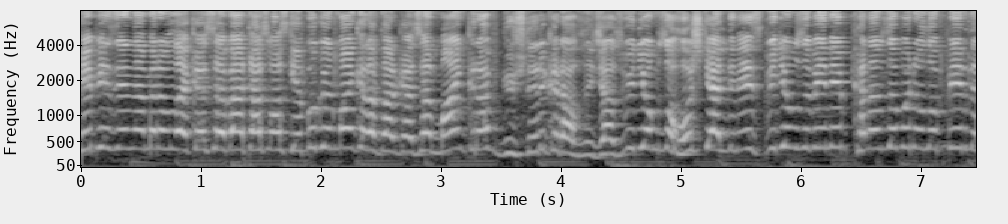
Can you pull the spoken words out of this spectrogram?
Hepinize yeniden merhaba arkadaşlar ben Ters Bugün Minecraft arkadaşlar Minecraft güçleri craftlayacağız. Videomuza hoş geldiniz. Videomuzu beğenip kanalımıza abone olup bir de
